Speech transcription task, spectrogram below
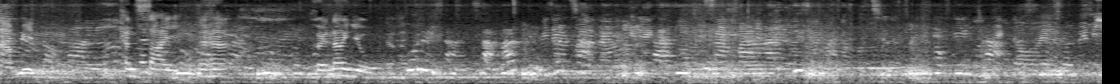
นามบินทันไซนะฮะ เคยนั่งอยู่นะครับผู้โดยสารสามารถไม่ารสร้างบ้านได้ที่สถานีรถชื่อเด็กดอยไม่มี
